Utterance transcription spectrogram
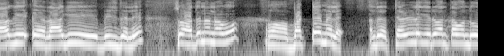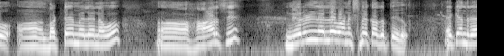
ರಾಗಿ ರಾಗಿ ಬೀಜದಲ್ಲಿ. ಸೊ ಅದನ್ನು ನಾವು ಬಟ್ಟೆ ಮೇಲೆ ಅಂದರೆ ತೆಳ್ಳಗಿರುವಂಥ ಒಂದು ಬಟ್ಟೆ ಮೇಲೆ ನಾವು ಆರಿಸಿ ನೆರಳಿನಲ್ಲೇ ಒಣಗಿಸ್ಬೇಕಾಗುತ್ತೆ ಇದು. ಯಾಕೆಂದರೆ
